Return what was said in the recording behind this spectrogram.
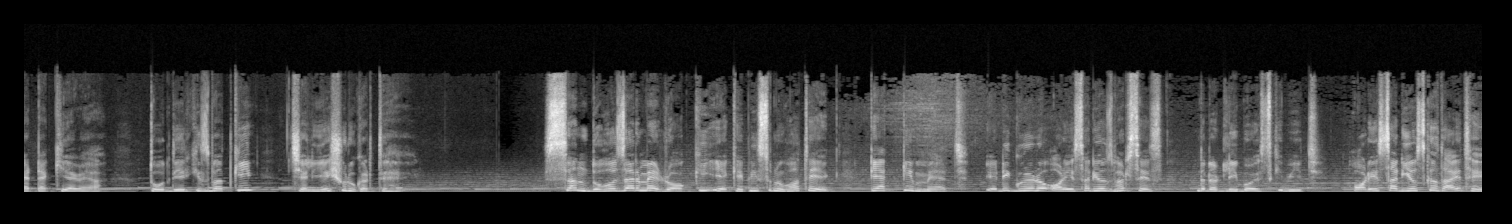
अटैक किया गया। तो देर किस बात की? चलिए शुरू करते हैं। सन 2000 में रॉक की एक एपिसोड में हुआ था एक tag team match Eddie Guerrero और Essa Rios versus the Dudley Boyz के बीच। और एसा रियोस के साथ आए थे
